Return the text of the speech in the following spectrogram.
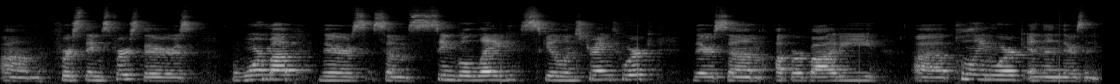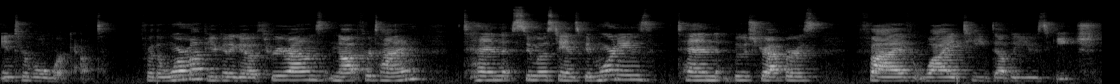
Um, first things first, there's a warm up, there's some single leg skill and strength work, there's some upper body uh, pulling work, and then there's an interval workout. For the warm up, you're going to go three rounds, not for time, 10 sumo stance good mornings, 10 bootstrappers, five YTWs each.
